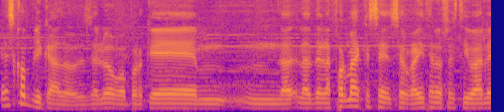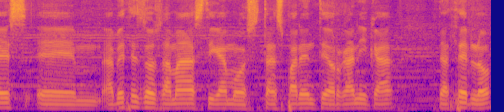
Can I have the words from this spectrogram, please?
Es complicado, desde luego, porque mm, la, la- de la forma que se, se organizan los festivales eh, a veces no es la más, digamos, transparente, orgánica de hacerlo.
